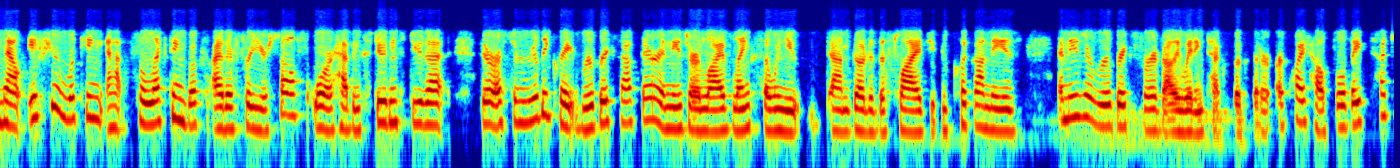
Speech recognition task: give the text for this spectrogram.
now, if you're looking at selecting books either for yourself or having students do that, there are some really great rubrics out there, and these are live links. So when you um, go to the slides, you can click on these. And these are rubrics for evaluating textbooks that are, are quite helpful. They touch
